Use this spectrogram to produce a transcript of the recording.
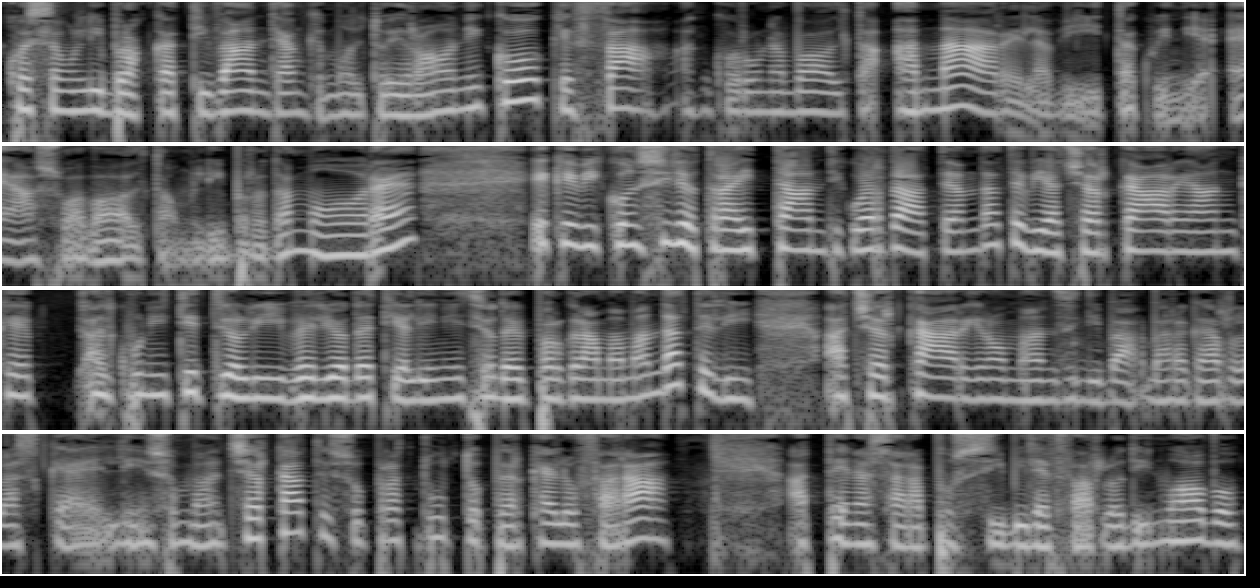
questo è un libro accattivante, anche molto ironico, che fa ancora una volta amare la vita, quindi è a sua volta un libro d'amore e che vi consiglio tra i tanti, guardate, andatevi a cercare anche alcuni titoli ve li ho detti all'inizio del programma, ma andateli a cercare i romanzi di Barbara Garlaschelli, insomma, cercate soprattutto perché lo farà appena sarà possibile farlo di nuovo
